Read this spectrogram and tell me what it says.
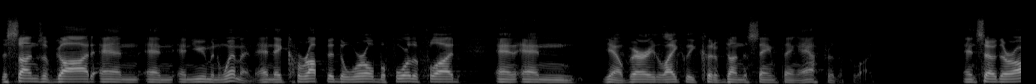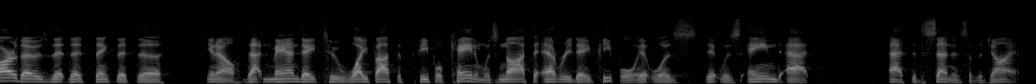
the sons of God and, and, and human women. And they corrupted the world before the flood and, and you know, very likely could have done the same thing after the flood. And so there are those that, that think that the, you know, that mandate to wipe out the people of Canaan was not the everyday people. It was, it was aimed at, at the descendants of the giants.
